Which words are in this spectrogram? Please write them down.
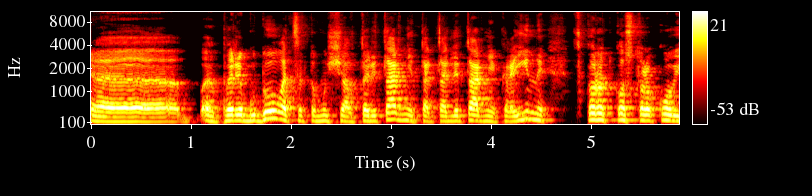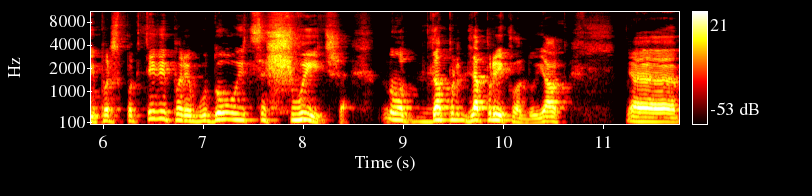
е, перебудовуватися, тому що авторитарні та тоталітарні країни в короткостроковій перспективі перебудовуються швидше. Ну, для, для прикладу, я от, е,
